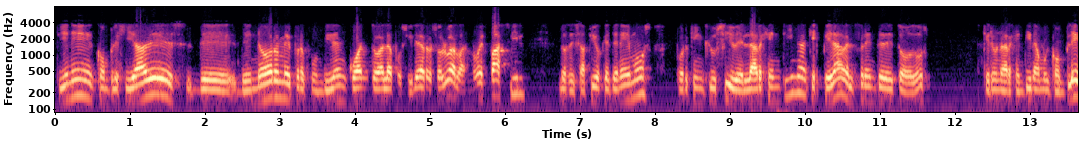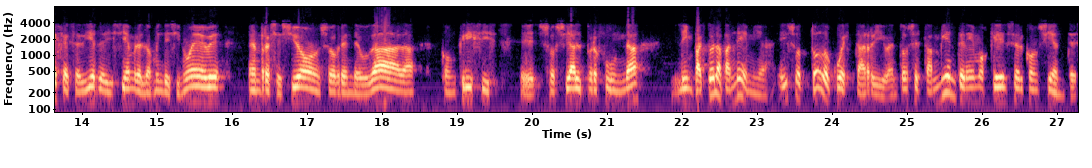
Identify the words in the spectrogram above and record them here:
tiene complejidades de, enorme profundidad en cuanto a la posibilidad de resolverlas. No es fácil los desafíos que tenemos, porque inclusive la Argentina que esperaba el frente de todos, que era una Argentina muy compleja, ese 10 de diciembre del 2019, en recesión, sobreendeudada, con crisis eh, social profunda, le impactó la pandemia. Eso todo cuesta arriba. Entonces también tenemos que ser conscientes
